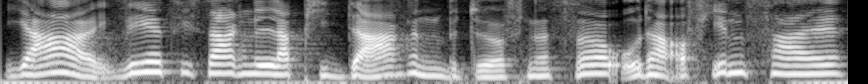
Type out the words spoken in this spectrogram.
ja, ich will jetzt nicht sagen lapidaren Bedürfnisse oder auf jeden Fall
